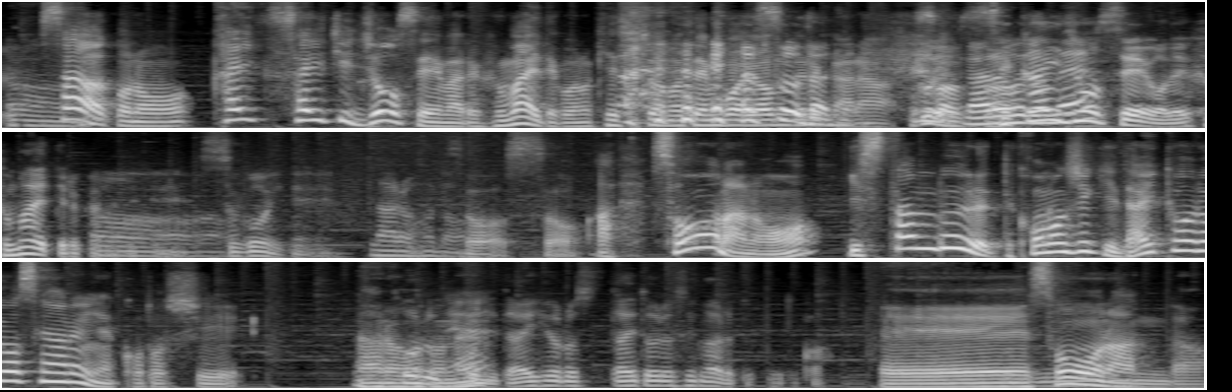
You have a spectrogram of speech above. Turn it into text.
う、んサーはこの、開催地情勢まで踏まえて、この決勝の展望を読んでるから。そう世界情勢をね、踏まえてるからねすごいね。なるほど。そうそう。あ、そうなの？イスタンブールってこの時期大統領選あるんや、今年。なるほどね。大統領大統領選があるってことか。えー、そうなんだ。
